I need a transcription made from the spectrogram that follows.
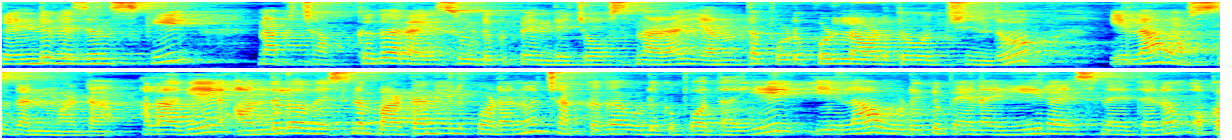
రెండు విజల్స్కి నాకు చక్కగా రైస్ ఉడికిపోయింది. చూస్తున్నారా ఎంత పొడి పొడిలాడుతూ వచ్చిందో. ఇలా వస్తుందన్నమాట. అలాగే అందులో వేసిన బఠానీలు కూడాను చక్కగా ఉడికిపోతాయి. ఇలా ఉడికిపోయిన ఈ రైస్ని అయితేను ఒక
